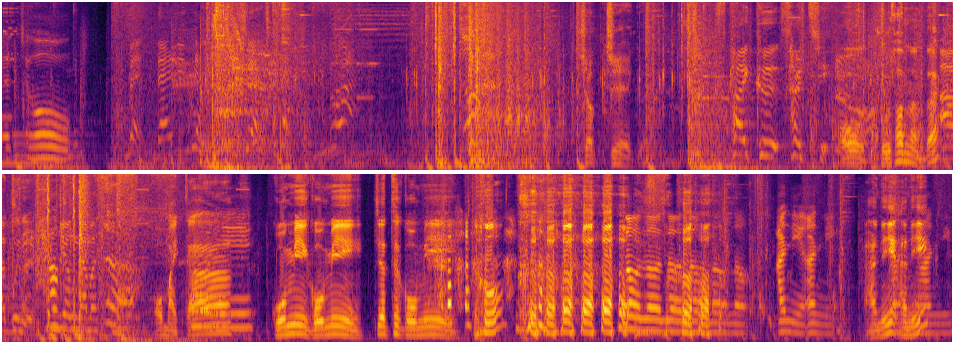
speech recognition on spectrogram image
レッツゴー 적 제거. 스파이크 설치. 오 조샀는데? 아군이 한 명 남았습니다. 오 마이 갓. 쏘리 고미 고미 제트 고미. 어? 노노노노노노 아니 아니 아니 아니? 아니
